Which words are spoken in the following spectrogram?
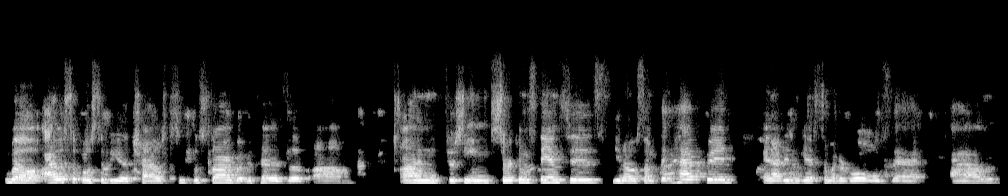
well, I was supposed to be a child superstar, but because of um, unforeseen circumstances, you know, something happened, and I didn't get some of the roles that um,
